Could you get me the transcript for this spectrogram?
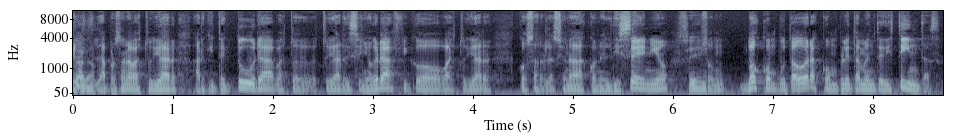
Claro. la persona va a estudiar arquitectura, va a estu- estudiar diseño gráfico, va a estudiar cosas relacionadas con el diseño, Sí. son dos computadoras completamente distintas.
